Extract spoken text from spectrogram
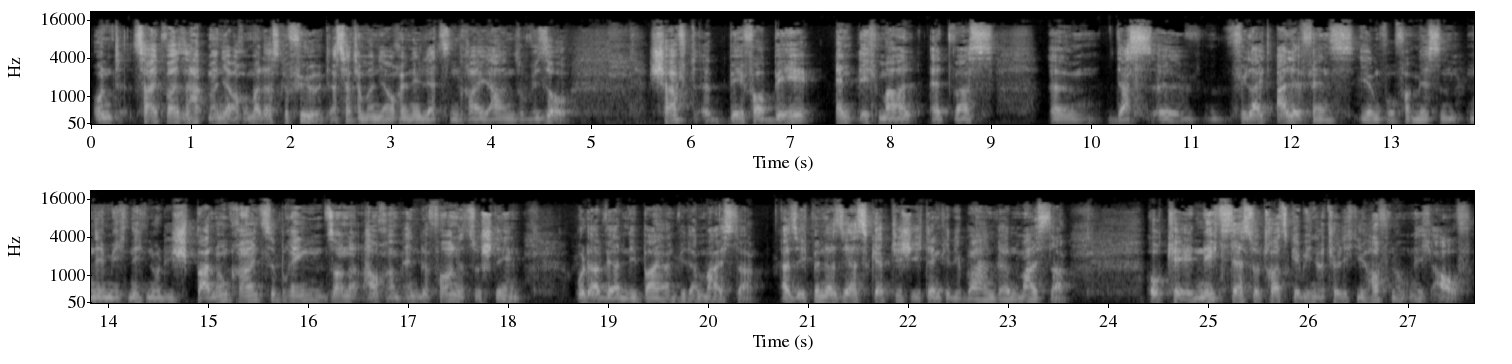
Und zeitweise hat man ja auch immer das Gefühl, das hatte man ja auch in den letzten drei Jahren sowieso, schafft BVB endlich mal etwas ähm, das äh, vielleicht alle Fans irgendwo vermissen, nämlich nicht nur die Spannung reinzubringen, sondern auch am Ende vorne zu stehen. Oder werden die Bayern wieder Meister? Also ich bin da sehr skeptisch. Ich denke, die Bayern werden Meister. Okay, nichtsdestotrotz gebe ich natürlich die Hoffnung nicht auf.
